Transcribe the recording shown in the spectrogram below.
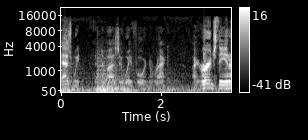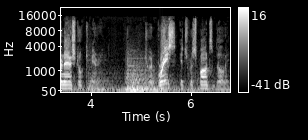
As we devise a way forward in Iraq, I urge the international community to embrace its responsibility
